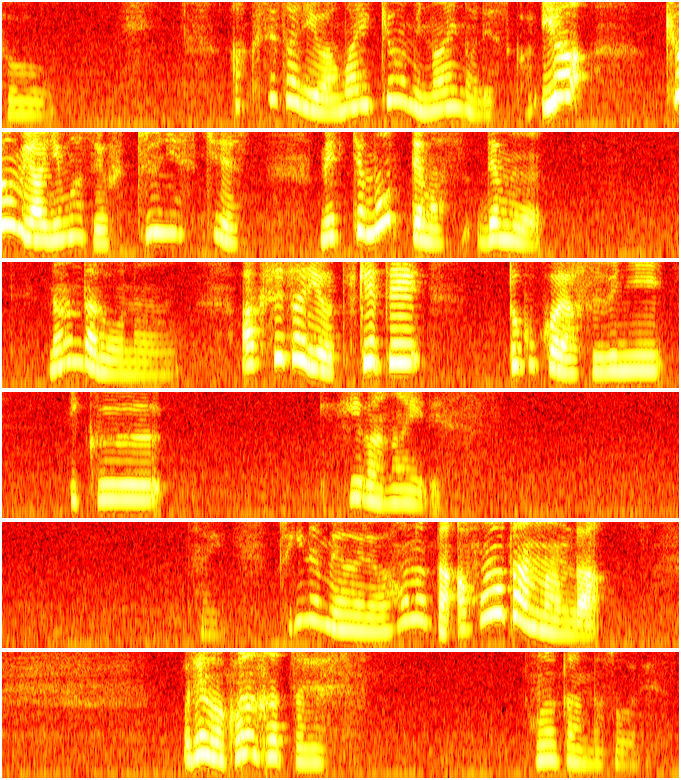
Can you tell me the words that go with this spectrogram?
そう。アクセサリーはあまり興味ないのですか？いや興味ありますよ。普通に好きです。めっちゃ持ってます。でもなんだろうな。アクセサリーをつけてどこか遊びに行く日がないです。はい。次のメールはほのたんあほのたんなんだ。お電話来なかったです。ほのたんだそうです。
